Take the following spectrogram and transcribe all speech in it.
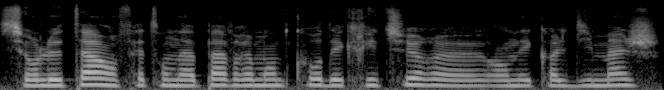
sur le tas. En fait, on n'a pas vraiment de cours d'écriture en école d'image,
